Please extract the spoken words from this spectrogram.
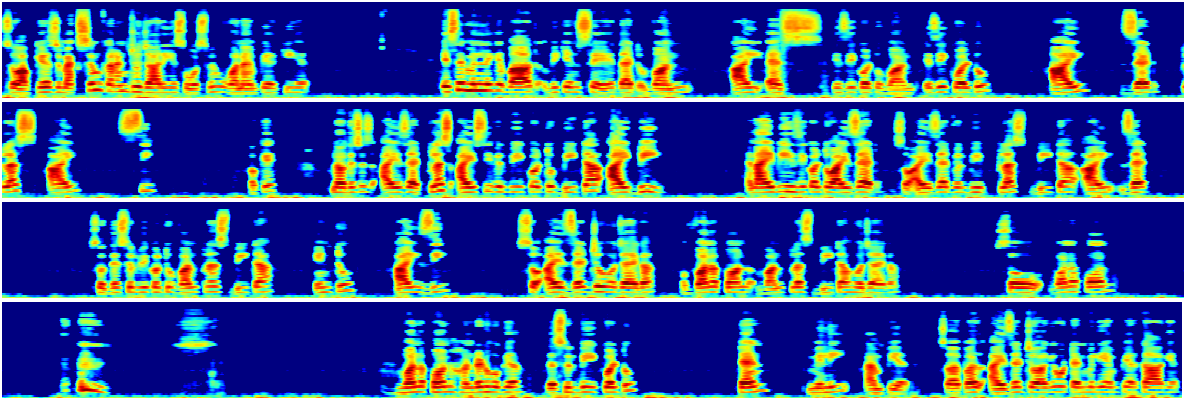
so आपके पास जो मैक्सिमम करंट जो जा रही है सोर्स में, वो वन एम्पियर की है। इसे मिलने के बाद we can say that one I S is equal to one is equal to I Z plus I C okay? Now, this is iz plus ic will be equal to beta ib and ib is equal to iz so iz will be plus beta iz so this will be equal to 1 plus beta into iz so iz जो हो जाएगा 1 upon 1 plus beta हो जाएगा so 1 upon 1 upon 100 हो गया this will be equal to 10 milli ampere so हमारे पास I Z जो आ गया वो 10 मिली एम्पियर का आ गया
